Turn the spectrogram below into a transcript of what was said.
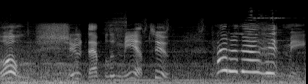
Whoa, shoot, that blew me up too. How did that hit me?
